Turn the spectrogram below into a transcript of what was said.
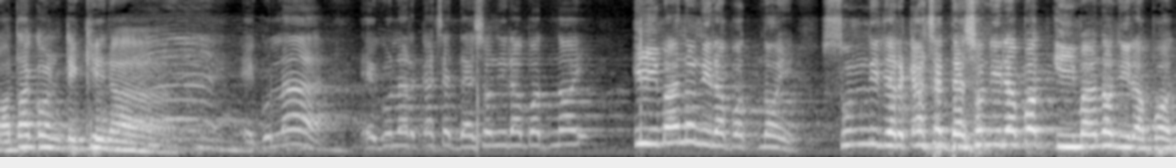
কথা কোন ঠিক না এগুলা, এগুলার কাছে দেশও নিরাপদ নয়। ইমানও নিরাপদ নয়। সুন্নিদের কাছে দেশও নিরাপদ, ইমানও নিরাপদ।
